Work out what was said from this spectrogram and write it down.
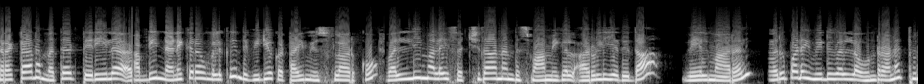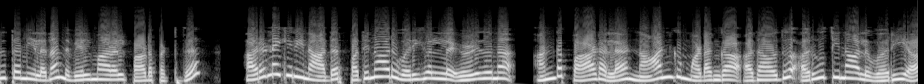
கரெக்டான மெத்தட் தெரியல அப்படின்னு நினைக்கிறவங்களுக்கு இந்த வீடியோ கட்டாயம் யூஸ்ஃபுல்லா இருக்கும். வள்ளிமலை சச்சிதானந்த சுவாமிகள் அருளியதுதான் வேல்மாறல். அறுபடை வீடுகள்ல ஒன்றான திருத்தணியில தான் இந்த வேல்மாறல் பாடப்பட்டது. அருணகிரிநாதர் பதினாறு வரிகள்ல எழுதின அந்த பாடலை நான்கு மடங்கா அதாவது அறுபத்தி நாலு வரியா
